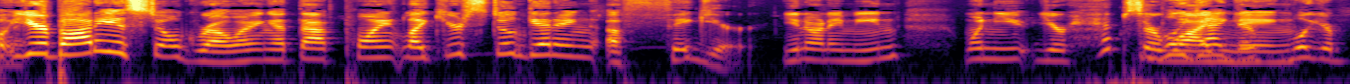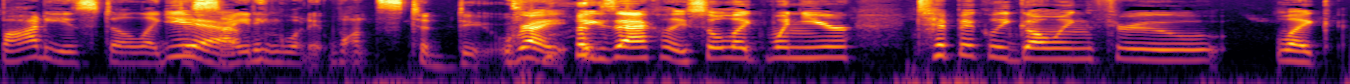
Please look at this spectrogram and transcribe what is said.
doing it." your body is still growing at that point. Like you're still getting a figure. You know what I mean? When you your hips are well, widening. your, well, your body is still like Yeah. deciding what it wants to do. right, exactly. So like when you're typically going through like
